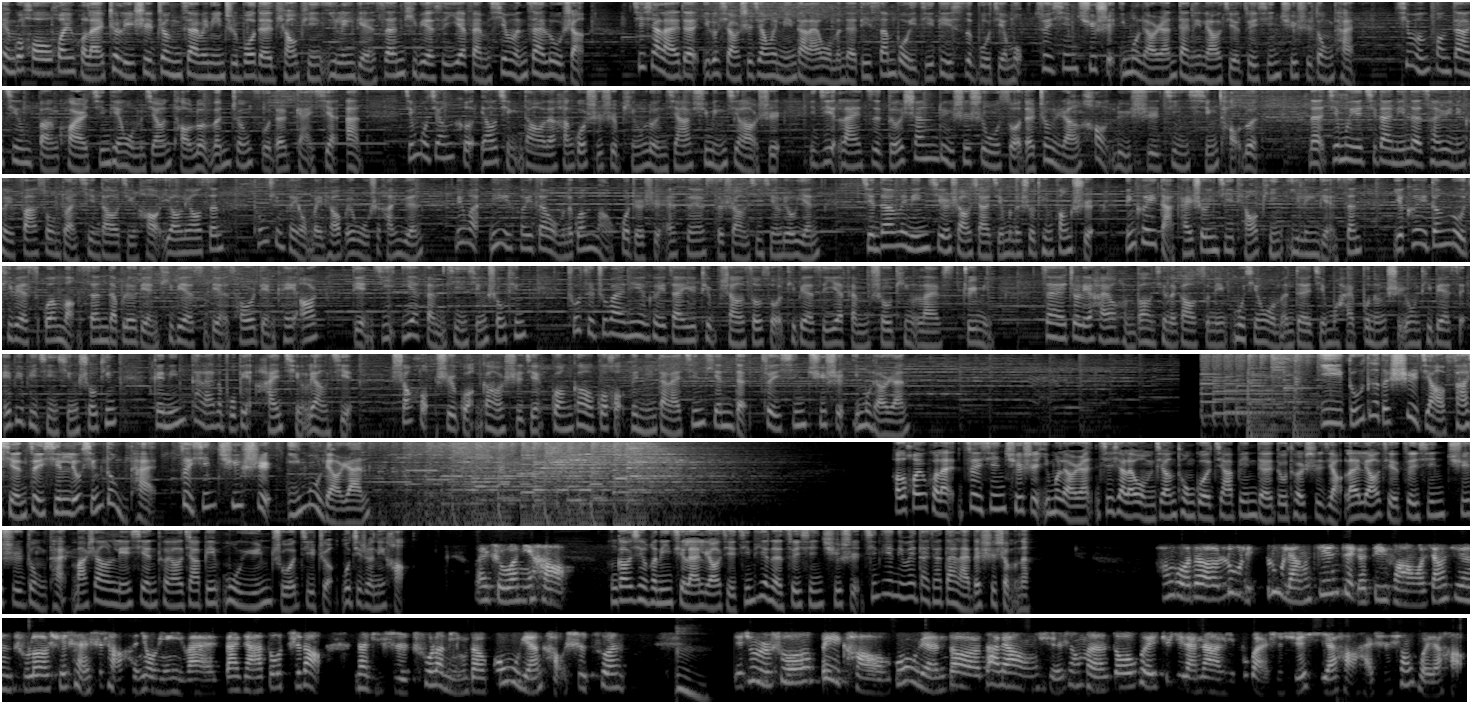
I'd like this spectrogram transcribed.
点过后，欢迎回来，这里是正在为您直播的调频一零点三 TBS EFM 新闻在路上。接下来的一个小时将为您带来我们的第三部以及第四部节目，最新趋势一目了然，带您了解最新趋势动态。新闻放大镜板块，今天我们将讨论文政府的改宪案。节目将和邀请到的韩国时事评论家徐明季老师，以及来自德山律师事务所的郑然浩律师进行讨论。那节目也期待您的参与，您可以发送短信到井号幺零幺三，通信费用每条为五十韩元。另外，您也可以在我们的官网或者是 SNS 上进行留言。简单为您介绍一下节目的收听方式：您可以打开收音机调频一零点三，也可以登录 TBS 官网三 W 点 TBS 点 s o u r 点 KR，点击 EFM 进行收听。除此之外，您也可以在 YouTube 上搜索 TBS EFM 收听 Live Streaming。在这里还要很抱歉的告诉您，目前我们的节目还不能使用 TBS APP 进行收听，给您带来的不便还请谅解。稍后是广告时间，广告过后为您带来今天的最新趋势，一目了然。以独特的视角发现最新流行动态，最新趋势一目了然。好的，欢迎回来。最新趋势一目了然。接下来，我们将通过嘉宾的独特视角来了解最新趋势动态。马上连线特邀嘉宾穆云卓记者。穆记者，你好。喂，主播你好。很高兴和您一起来了解今天的最新趋势。今天您为大家带来的是什么呢？韩国的陆陆良金这个地方，我相信除了水产市场很有名以外，大家都知道那里是出了名的公务员考试村。嗯。也就是说，备考公务员的大量学生们都会聚集在那里，不管是学习也好，还是生活也好。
